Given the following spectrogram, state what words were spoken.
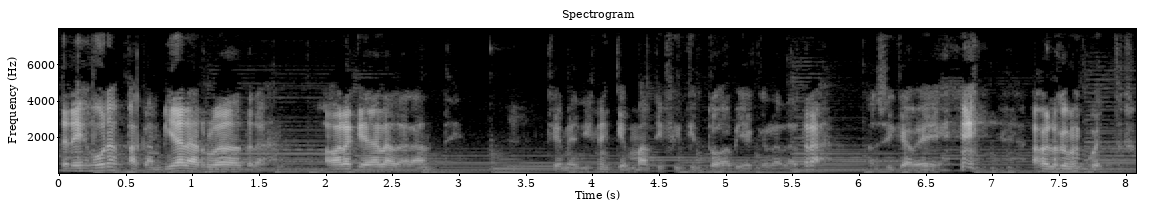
Tres horas para cambiar la rueda de atrás. Ahora queda la de adelante. Que me dicen que es más difícil todavía que la de atrás. Así que a ver, a ver lo que me encuentro.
